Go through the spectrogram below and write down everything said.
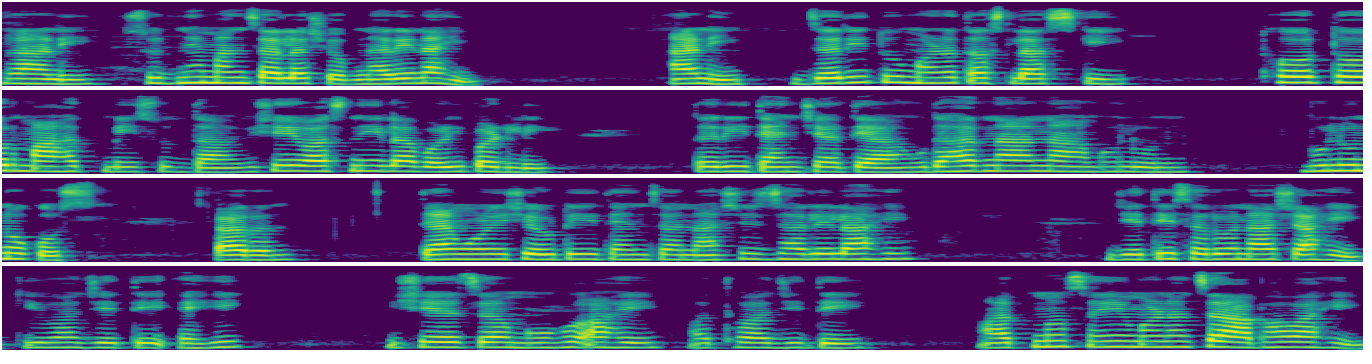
राहणे सुज्ञ माणसाला शोभणारे नाही. आणि जरी तू म्हणत असलास की थोर थोर महात्मेसुद्धा विषयवासनेला बळी पडले तरी त्यांच्या त्या उदाहरणांना भुलून भुलू नकोस. कारण त्यामुळे शेवटी त्यांचा नाशिस झालेला आहे. जेथे सर्वनाश आहे किंवा जेथे ऐहिक विषयाचा मोह आहे अथवा जिथे आत्मसंयमनाचा अभाव आहे.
